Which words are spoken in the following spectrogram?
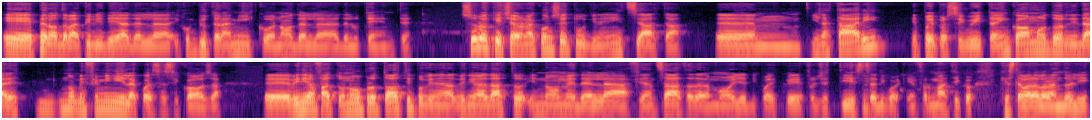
e però dava più l'idea del computer amico no, del, dell'utente. Solo che c'era una consuetudine iniziata ehm, in Atari e poi proseguita in Commodore di dare nome femminile a qualsiasi cosa. Eh, veniva fatto un nuovo prototipo, veniva, veniva, dato il nome della fidanzata, della moglie, di qualche progettista, di qualche informatico che stava lavorando lì.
